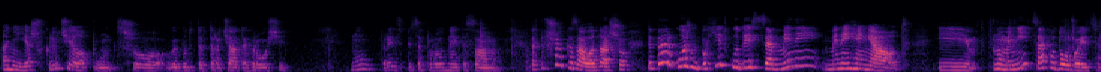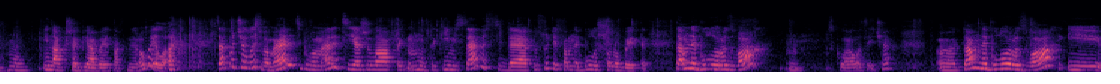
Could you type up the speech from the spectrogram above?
А ні, я ж включила пункт, що ви будете втрачати гроші. Ну, в принципі, це про одне і те саме. Так про що я казала, да, що тепер кожен похід кудись це міні міні hangout. І ну, мені це подобається. Ну, інакше б я би так не робила. Це почалось в Америці, бо в Америці я жила в, так, ну, в такій місцевості, де по суті там не було що робити. Там не було розваг. Склала цей чек. Е, Там не було розваг, і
